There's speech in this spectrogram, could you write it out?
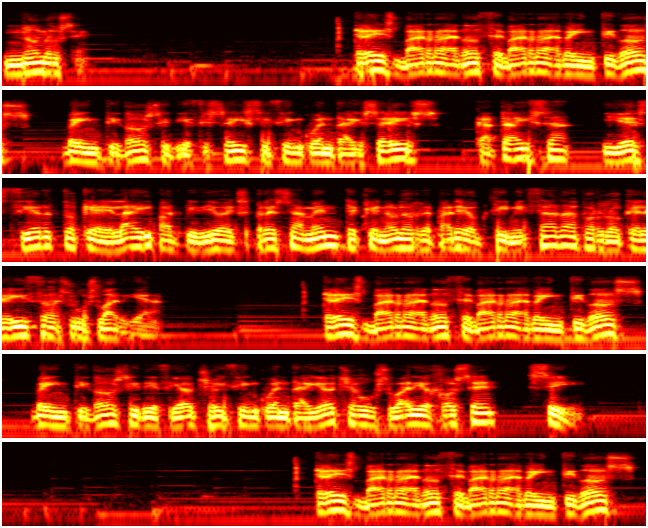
no lo sé. 3 barra 12 barra 22, 22 y 16 y 56, Kataisa, y es cierto que el iPad pidió expresamente que no lo repare optimizada por lo que le hizo a su usuaria. 3 barra 12 barra 22, 22 y 18 y 58 usuario José, sí. 3 barra 12 barra 22,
